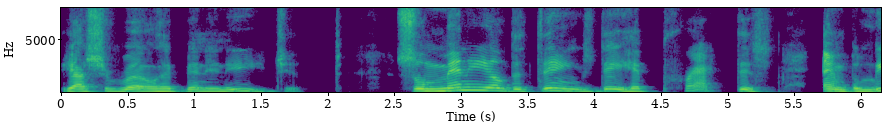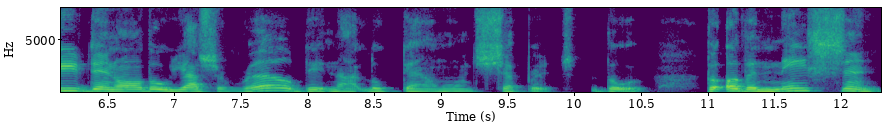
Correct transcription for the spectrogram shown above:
Yasharel had been in Egypt. So many of the things they had practiced and believed in, although Yasharel did not look down on shepherds, the, the other nations,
